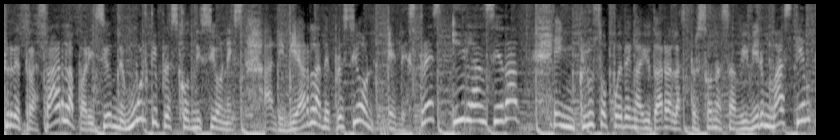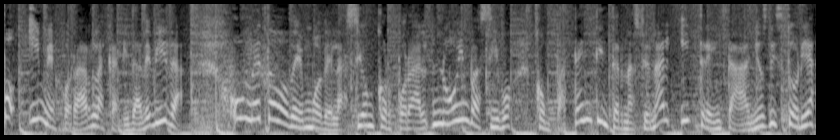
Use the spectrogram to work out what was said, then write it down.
retrasar la aparición de múltiples condiciones, aliviar la depresión, el estrés y la ansiedad, e incluso pueden ayudar a las personas a vivir más tiempo y mejorar la calidad de vida. Un método de modelación corporal no invasivo con patente internacional y 30 años de historia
